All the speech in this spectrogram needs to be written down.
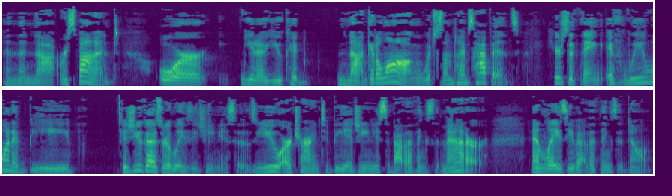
and then not respond. Or, you know, you could not get along, which sometimes happens. Here's the thing if we want to be, because you guys are lazy geniuses, you are trying to be a genius about the things that matter and lazy about the things that don't.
